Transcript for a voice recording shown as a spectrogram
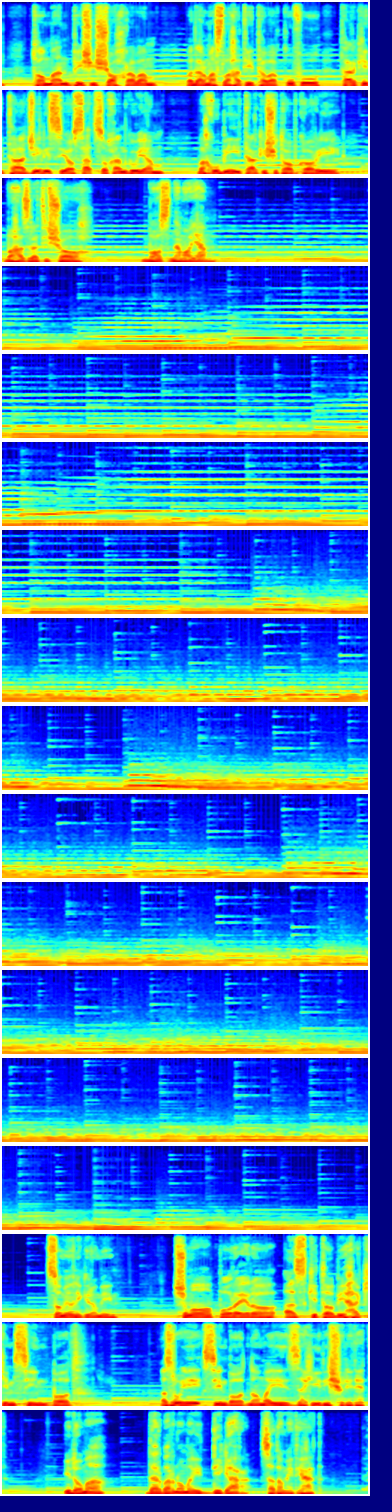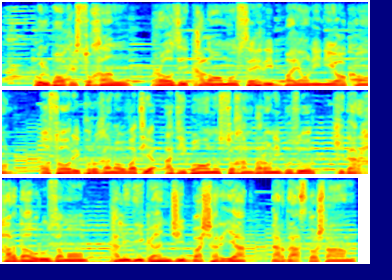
то ман пеши шоҳ равам ва дар маслиҳати таваққуфу тарки таъҷили сиёсат сухан гӯям ба хубии тарки шитобкорӣ به حضرت شاه باز نمایم. сомиёни гиромӣ шумо пораеро аз китоби ҳаким синбод аз рӯи синбодномаи заҳирӣ шунидед идома дар барномаи дигар садо медиҳад гулбоғи сухан рози калому сеҳри баёни ниёкон осори пурғановати адибону суханбарони бузург ки дар ҳар давру замон калиди ганҷи башарият дар даст доштаанд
